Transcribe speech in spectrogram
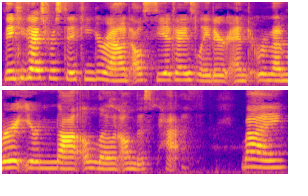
Thank you guys for sticking around. I'll see you guys later, and remember, you're not alone on this path. Bye.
